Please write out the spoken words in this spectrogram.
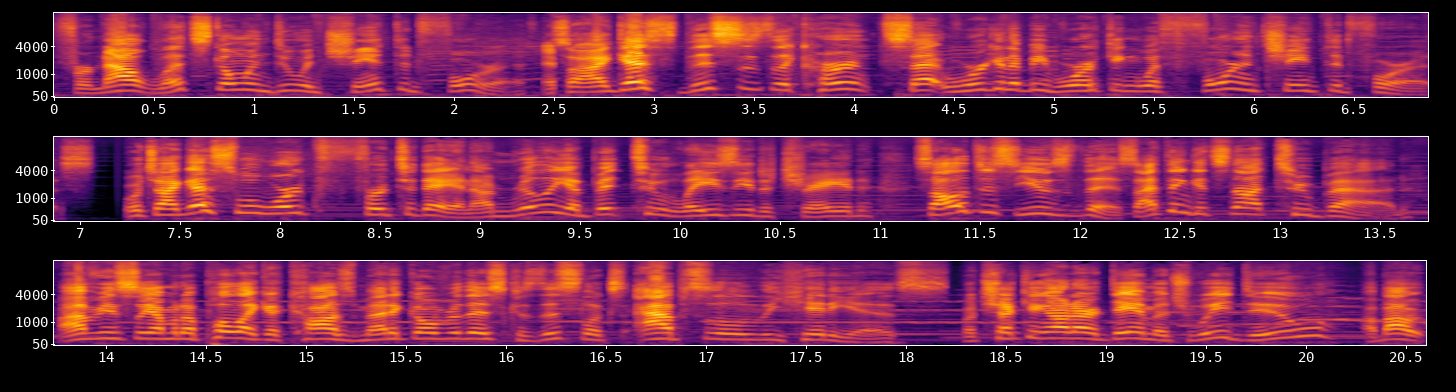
For now, let's go and do Enchanted Forest. So I guess this is the current set we're going to be working with for Enchanted Forest which I guess will work for today, and I'm really a bit too lazy to trade, so I'll just use this. I think it's not too bad. Obviously, I'm gonna put like a cosmetic over this, because this looks absolutely hideous. But checking out our damage, we do about,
